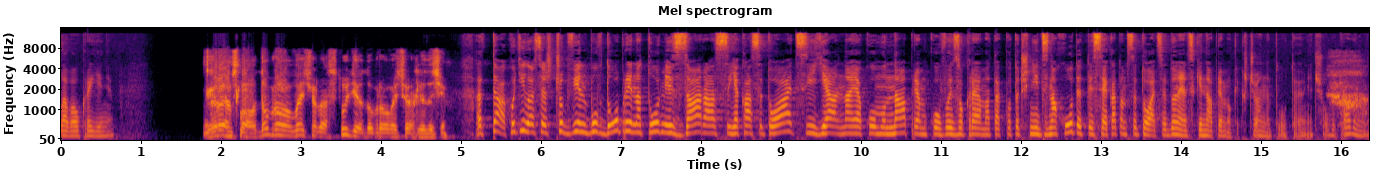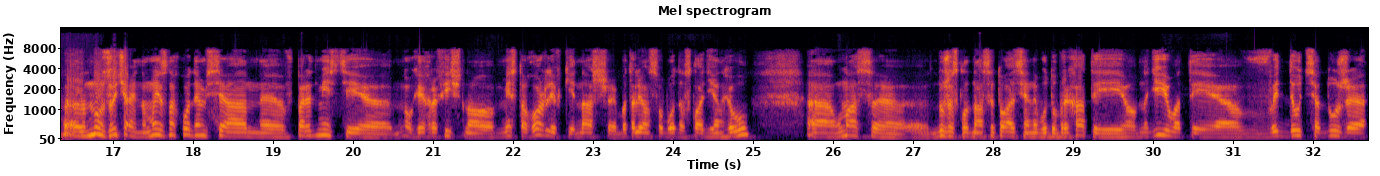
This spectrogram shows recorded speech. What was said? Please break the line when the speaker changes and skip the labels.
Слава Україні.
Героям слава доброго вечора, студія. Доброго вечора, глядачі.
Е, Так, хотілося, щоб він був добрий. Натомість зараз яка ситуація, на якому напрямку ви зокрема так поточніть знаходитеся? Яка там ситуація? Донецький напрямок, якщо я не плутаю нічого, правильно?
Е, Ну, звичайно, ми знаходимося е, в передмісті ну, географічно міста Горлівки. Наш батальйон Свобода в складі НГУ. У нас дуже складна ситуація. Не буду брехати і обнадіювати. Е, Ведуться дуже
